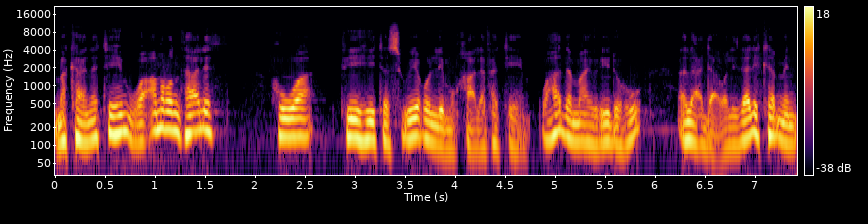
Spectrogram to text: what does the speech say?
مكانتهم. وأمر ثالث هو فيه تسويغ لمخالفتهم وهذا ما يريده الأعداء. ولذلك من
